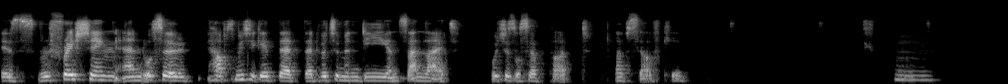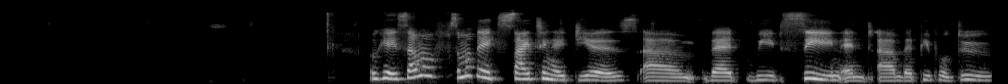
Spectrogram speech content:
is refreshing and also helps me to get that, that vitamin D and sunlight, which is also part of self care. Mm. Okay, some of some of the exciting ideas um, that we've seen and um, that people do.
